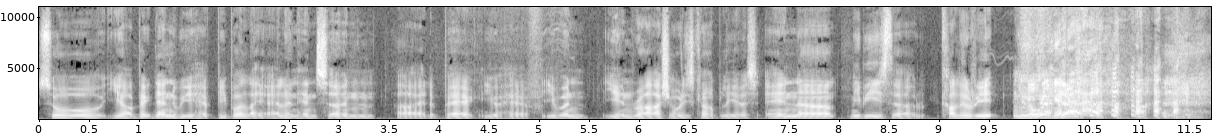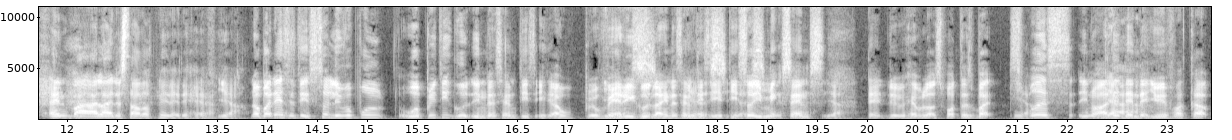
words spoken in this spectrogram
So yeah, back then we have people like Alan Hansen uh, at the back. You have even Ian Rush, all these kind of players, and uh, maybe it's the color red, you know. yeah. and but I like the style of play that they have. Yeah. No, but that's the thing. So Liverpool were pretty good in the seventies, uh, very Yes. good like in the seventies, Yes, eighties. yes, so it yes, makes sense yes, yeah. that they have a lot of spotters. But Yeah. Spurs, you know, other than Yeah. that UEFA Cup,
